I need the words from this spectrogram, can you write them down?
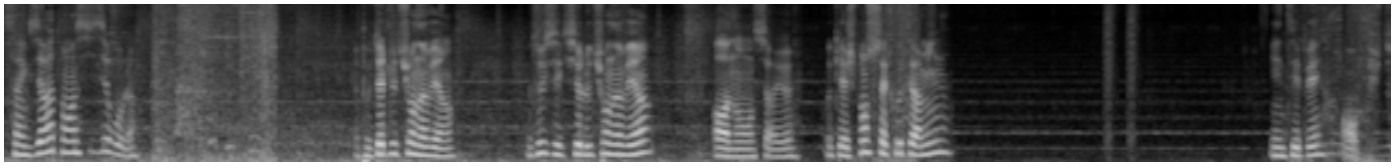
C'est un Xerath en 1-6-0 là. Elle peut peut-être le tuer en 1v1. Le truc c'est que si le tue en 1v1. Oh non, sérieux. Ok, je pense que Chaco termine. Il y a une TP. Oh putain.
